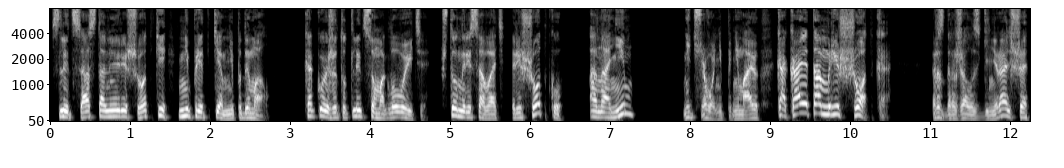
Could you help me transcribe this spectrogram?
с лица стальной решетки ни пред кем не подымал. Какое же тут лицо могло выйти? Что нарисовать? Решетку? Аноним? Ничего не понимаю. Какая там решетка? Раздражалась генеральша,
